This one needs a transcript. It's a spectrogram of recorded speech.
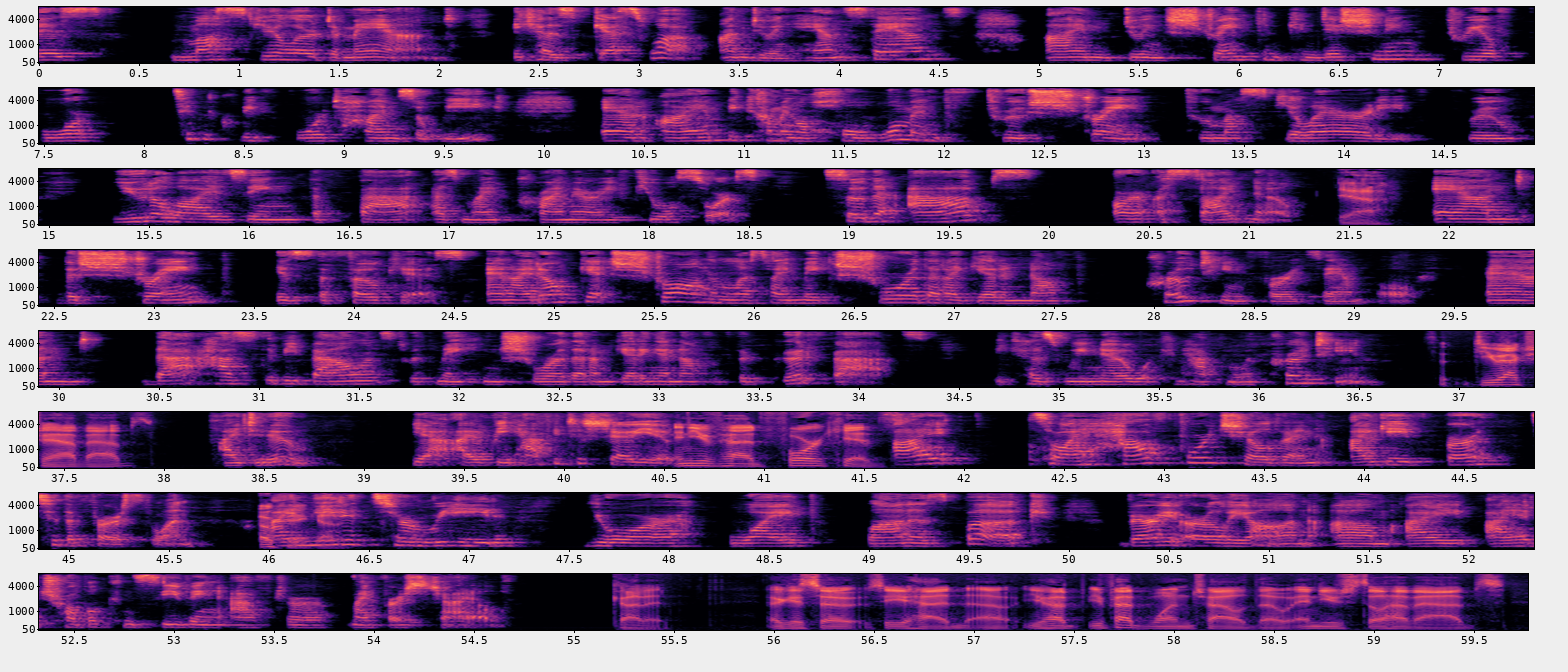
this muscular demand? Because guess what? I'm doing handstands, I'm doing strength and conditioning three or four, typically four times a week. And I am becoming a whole woman through strength, through muscularity, through utilizing the fat as my primary fuel source. So the abs are a side note. Yeah. And the strength is the focus. And I don't get strong unless I make sure that I get enough protein, for example. And that has to be balanced with making sure that I'm getting enough of the good fats because we know what can happen with protein. So do you actually have abs? I do. Yeah, I'd be happy to show you. And you've had four kids. I so I have four children. I gave birth to the first one. Okay, I needed to read your wife Lana's book very early on. Um, I I had trouble conceiving after my first child. Got it. Okay, so so you had uh, you had you've had one child though, and you still have abs.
